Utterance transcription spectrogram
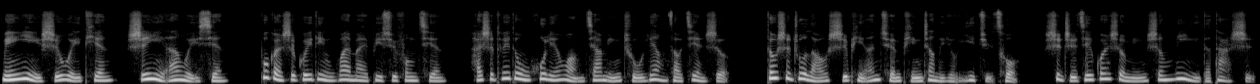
民以食为天，食以安为先，不管是规定外卖必须封签。还是推动互联网加名厨酿造建设，都是筑牢食品安全屏障的有益举措，是直接关涉民生利益的大事。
